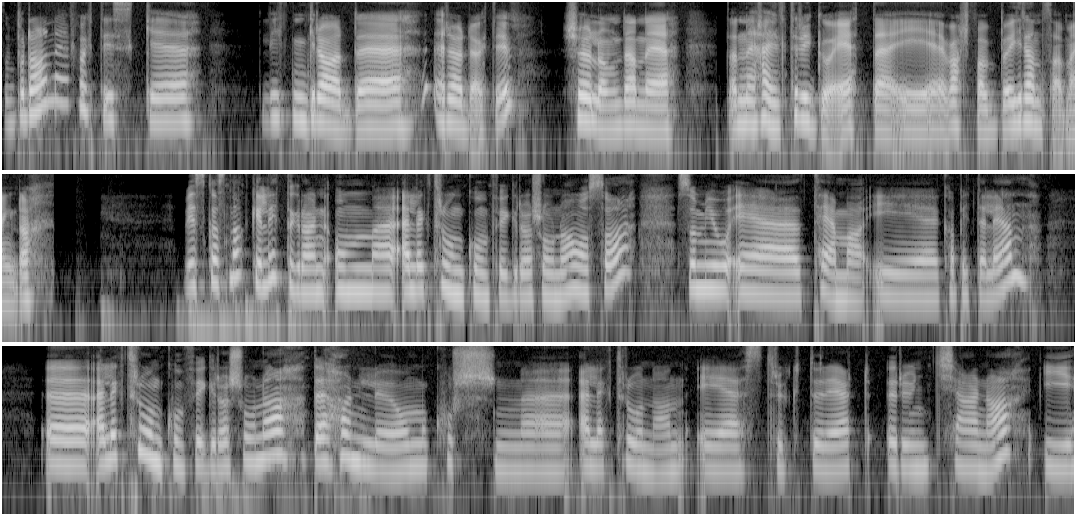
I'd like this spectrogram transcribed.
Så bananen er faktisk i eh, liten grad eh, radioaktiv, selv om den er, den er, helt trygg å ete i, i hvert fall begrensa mengder. Vi skal snakke litt om eh, elektronkonfigurasjoner også, som jo er tema i kapittel 1. Eh, elektronkonfigurasjoner det handler om hvordan eh, elektronene er strukturert rundt kjerna i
